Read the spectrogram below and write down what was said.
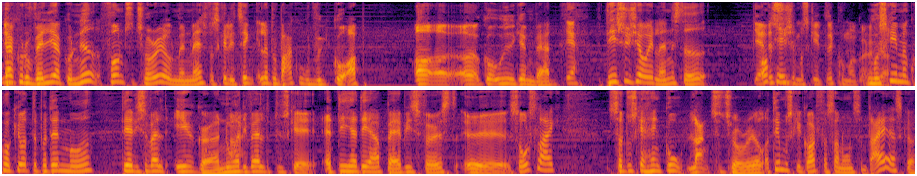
Der Ja. kunne du vælge at gå ned, få en tutorial med en masse forskellige ting, eller du bare kunne gå op og, og, og gå ud igennem verden. Ja. Det synes jeg jo et eller andet sted. Ja, okay. Det synes jeg måske, det kunne man godt Måske gjort. man kunne have gjort det på den måde. Det har de så valgt ikke at gøre. Nu Nej. har de valgt, at, du skal, at det her det er Babys first øh, Souls-like. Så du skal have en god, lang tutorial. Og det er måske godt for sådan nogen som dig, Asger.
